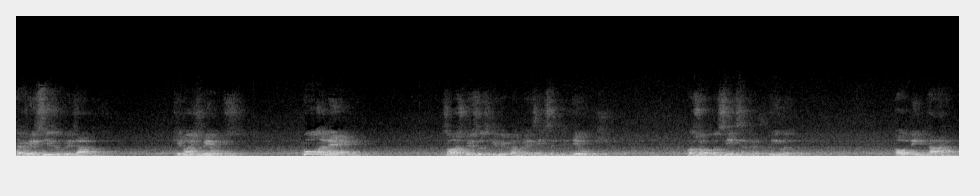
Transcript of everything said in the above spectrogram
É preciso, prezados, que nós vemos como alegre são as pessoas que vivem na presença de Deus, com a sua consciência tranquila, ao deitar,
